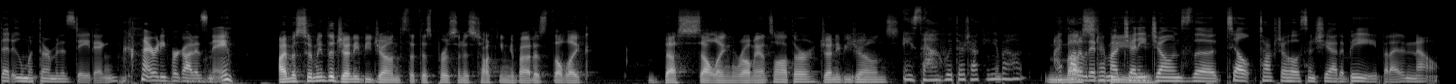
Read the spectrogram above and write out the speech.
that Uma Thurman is dating. I already forgot his name. I'm assuming the Jenny B. Jones that this person is talking about is the like best-selling romance author, Jenny B. Jones. Is that what they're talking about? I thought they were talking about Jenny be. Jones, the tel- talk show host, and she had a B, but I didn't know.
